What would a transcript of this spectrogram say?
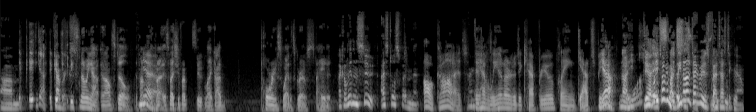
Um, It, it, yeah, it could, it could be snowing out, and I'll still, if I'm, Yeah. if I, especially if I'm in a suit, like I'm pouring sweat. It's gross. I hate it. like a linen suit, I still sweat in it. Oh God, Right. they have Leonardo DiCaprio playing Gatsby. Yeah, no, he, What? dude, Yeah, what are you talking about? Leonardo DiCaprio is fantastic weird. now.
